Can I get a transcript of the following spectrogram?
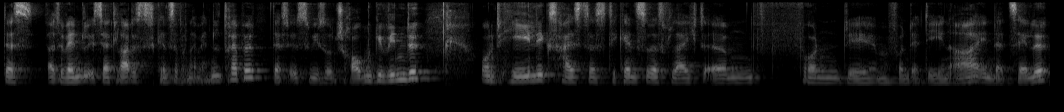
das, also Wendel ist ja klar, das kennst du von der Wendeltreppe, das ist wie so ein Schraubengewinde. Und Helix heißt das, die kennst du das vielleicht ähm, von, dem, von der DNA in der Zelle,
